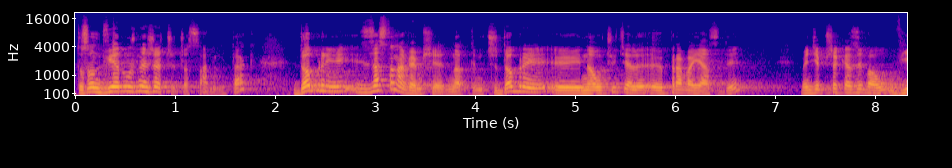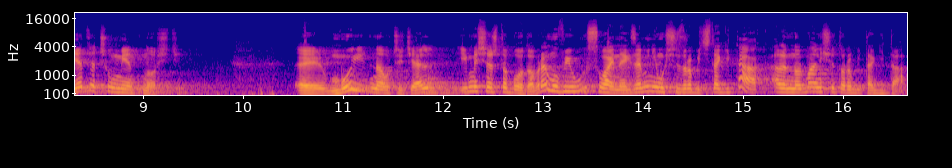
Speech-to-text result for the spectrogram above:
To są dwie różne rzeczy czasami, tak? Dobry, zastanawiam się nad tym, czy dobry y, nauczyciel y, prawa jazdy będzie przekazywał wiedzę czy umiejętności. Y, Mój nauczyciel, i myślę, że to było dobre, mówił: Słuchaj, na egzaminie musisz zrobić tak i tak, ale normalnie się to robi tak i tak.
